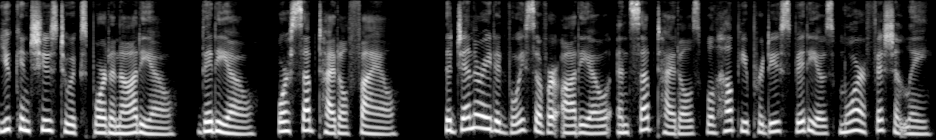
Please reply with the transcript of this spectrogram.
You can choose to export an audio, video, or subtitle file. The generated voiceover audio and subtitles will help you produce videos more efficiently.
